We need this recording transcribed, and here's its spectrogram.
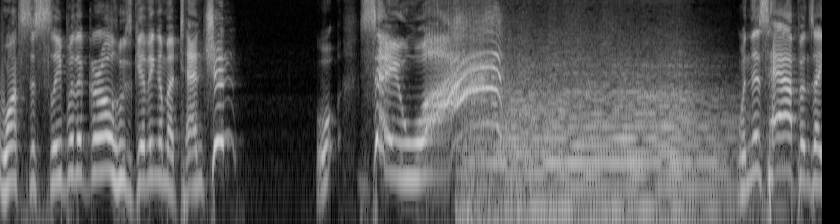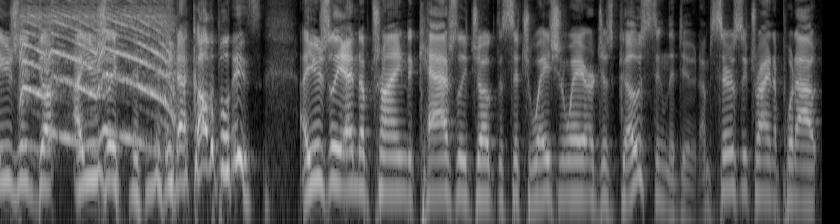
wants to sleep with a girl who's giving him attention? Say what? When this happens, I usually do, I usually yeah, call the police. I usually end up trying to casually joke the situation away or just ghosting the dude. I'm seriously trying to put out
